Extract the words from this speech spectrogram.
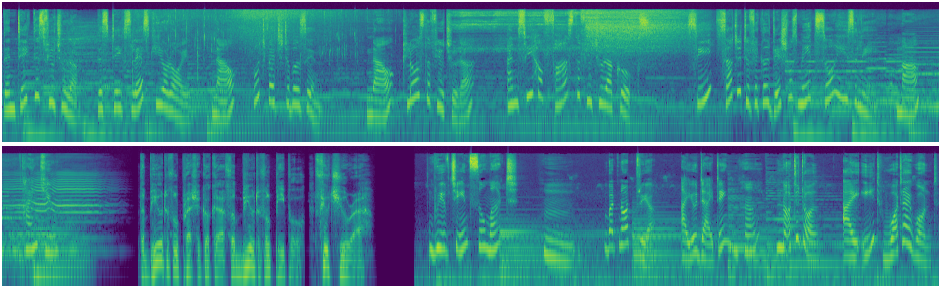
Then take this Futura. This takes less ghee or oil. Now put vegetables in. Now close the Futura and see how fast the Futura cooks. See, such a difficult dish was made so easily. Ma, thank you. The beautiful pressure cooker for beautiful people. Futura. We've changed so much. Hmm. But not Priya. Are you dieting, huh? Not at all. I eat what I want.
